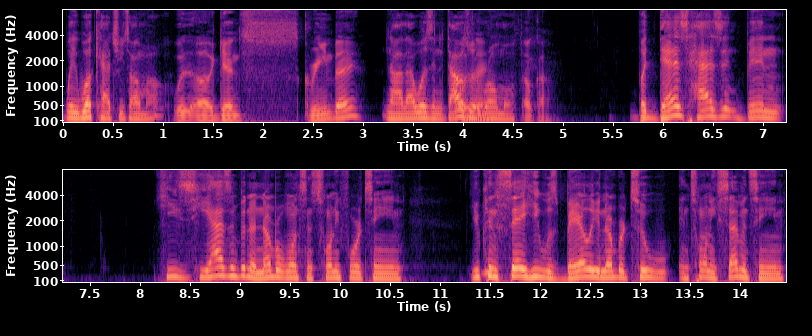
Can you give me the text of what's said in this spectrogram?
wait, what catch you talking about? With, uh, against Green Bay. Nah, that wasn't it. That Oh, was was with they? Romo. Okay. but Dez hasn't been he's he hasn't been a number one since 2014. You can say he was barely a number two in 2017,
